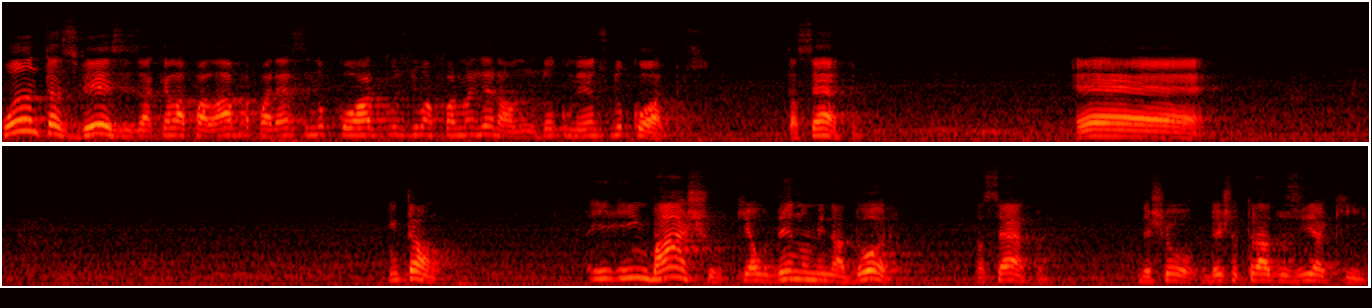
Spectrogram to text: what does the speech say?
quantas vezes aquela palavra aparece no corpus de uma forma geral, nos documentos do corpus. Tá certo? É, então, e, e embaixo, que é o denominador, tá certo? Deixa eu, deixa eu traduzir aqui.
